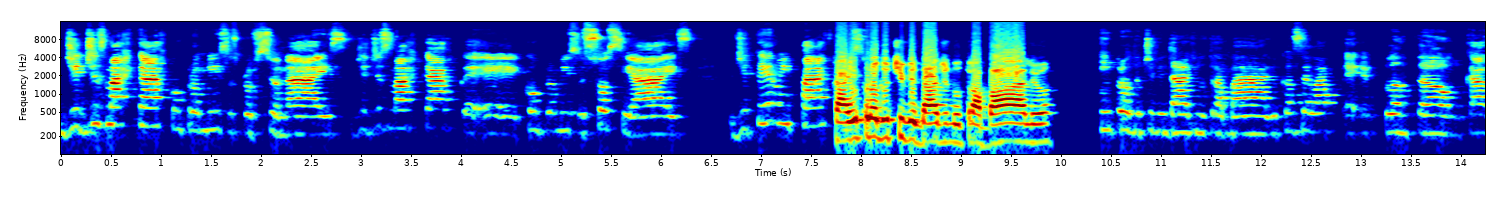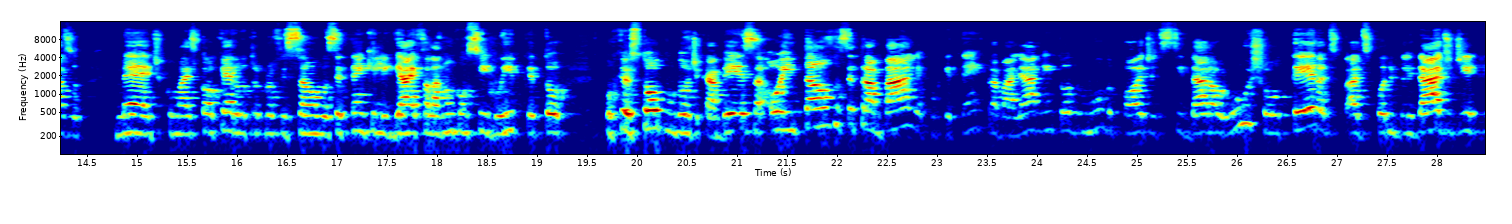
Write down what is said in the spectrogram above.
De desmarcar compromissos profissionais, de desmarcar é, é compromissos sociais, de ter um impacto. Cair produtividade no trabalho. Em produtividade no trabalho, cancelar é, é, plantão, no caso médico, mas qualquer outra profissão, você tem que ligar e falar: não consigo ir porque estou. Tô porque eu estou com dor de cabeça, ou então você trabalha porque tem que trabalhar, nem todo mundo pode se dar ao luxo ou ter a disponibilidade de,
